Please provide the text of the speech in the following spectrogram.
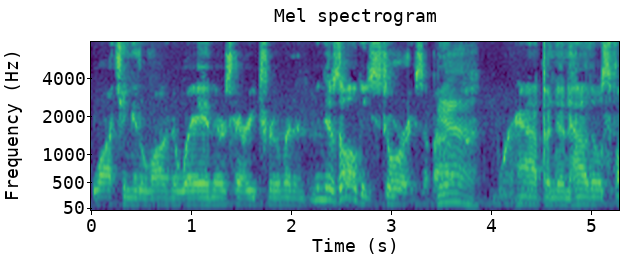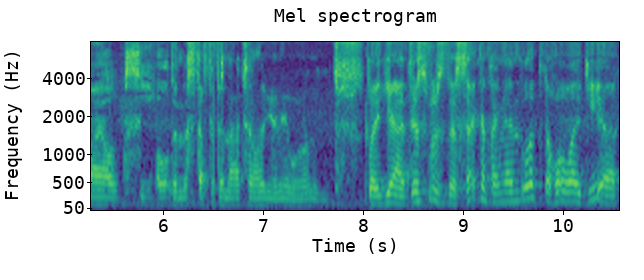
watching it along the way, and there's Harry Truman. And I mean, there's all these stories about Yeah. What happened and how those files sealed and the stuff that they're not telling anyone. But yeah, this was the second thing. And look, the whole idea,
